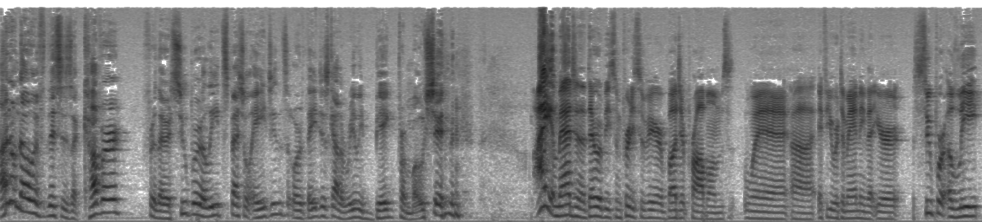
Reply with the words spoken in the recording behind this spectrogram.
I don't know if this is a cover for their super elite special agents or if they just got a really big promotion. I imagine that there would be some pretty severe budget problems when uh, if you were demanding that your super elite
